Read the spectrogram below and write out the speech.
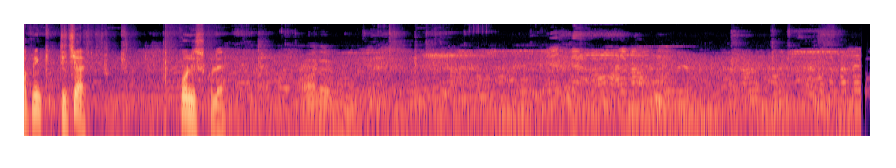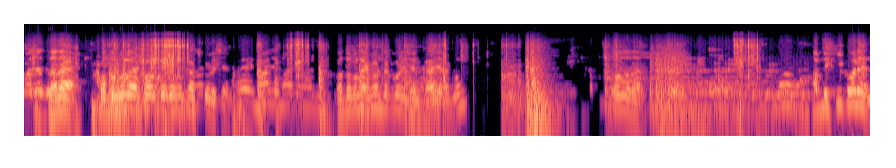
আপনি টিচার কোন স্কুলে আমাদের দাদা কতগুলো অ্যাকাউন্টে এরকম কাজ করেছেন? কতগুলো অ্যাকাউন্টে করেছেন কাজ এরকম? ও দাদা আপনি কি করেন?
